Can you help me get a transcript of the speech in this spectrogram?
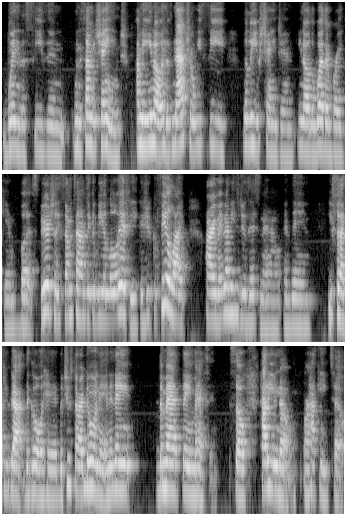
when the season, when it's time to change? I mean, you know, in the natural, we see the leaves changing, you know, the weather breaking, but spiritually, sometimes it could be a little iffy because you could feel like, all right, maybe I need to do this now. And then you feel like you got the go ahead, but you start doing it and it ain't the math thing mathing. So, how do you know, or how can you tell?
